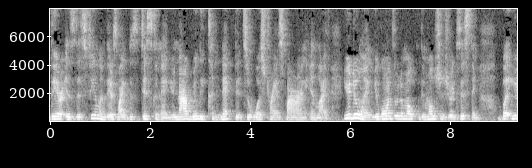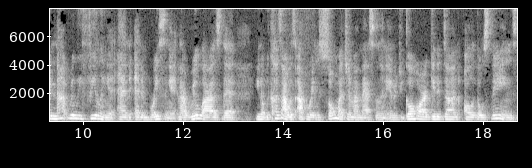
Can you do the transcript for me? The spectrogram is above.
there is this feeling, there's like this disconnect. You're not really connected to what's transpiring in life. You're doing, you're going through the, mo- the emotions, you're existing, but you're not really feeling it and, and embracing it. And I realized that, you know, because I was operating so much in my masculine energy, go hard, get it done, all of those things,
